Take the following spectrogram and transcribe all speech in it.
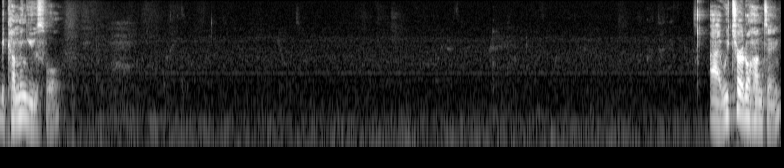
Becoming useful. Alright, we turtle hunting.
